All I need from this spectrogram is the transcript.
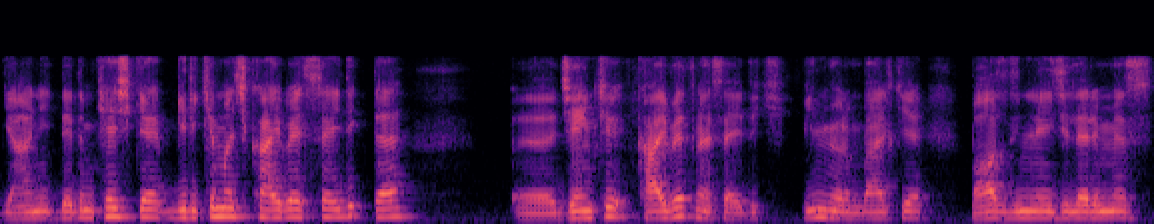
yani dedim keşke bir iki maç kaybetseydik de e, Cenk'i kaybetmeseydik. Bilmiyorum belki bazı dinleyicilerimiz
